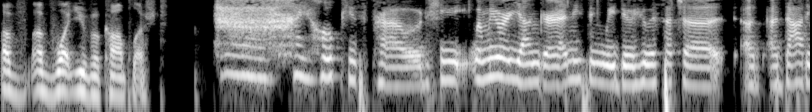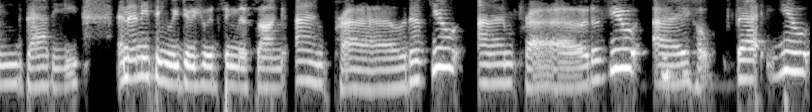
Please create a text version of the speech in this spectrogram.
of of what you've accomplished I hope he's proud. He, when we were younger, anything we do, he was such a, a, a, dotting daddy. And anything we do, he would sing this song. I'm proud of you. I'm proud of you. I hope that you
